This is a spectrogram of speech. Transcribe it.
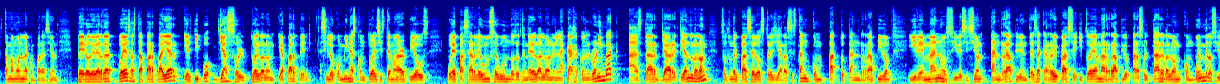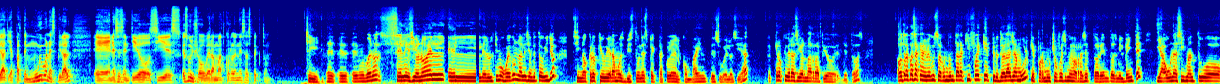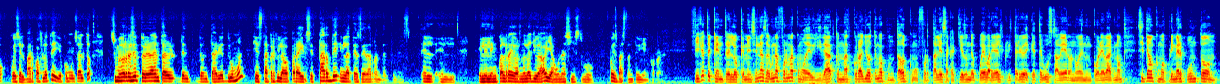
Está mamón en la comparación. Pero de verdad, puedes hasta parpadear y el tipo ya soltó el balón. Y aparte, si lo combinas con todo el sistema de RPOs, puede pasar de un segundo a otro tener el balón en la caja con el running back a estar ya retirando el balón, soltando el pase 2-3 yardas. Es tan compacto, tan rápido y de manos y decisión tan rápido entre esa carrera y pase y todavía más rápido para soltar el balón con buena velocidad y aparte muy buena espiral. Eh, en ese sentido, sí es, es un show ver a Matt Corral en ese aspecto. Sí, eh, es, muy bueno. Se lesionó el, el, el, último juego, una lesión de tobillo. Si no, creo que hubiéramos visto un espectáculo en el combine de su velocidad. Creo que hubiera sido el más rápido de, todos. Otra cosa que a mí me gustó comentar aquí fue que perdió la Yamur, que por mucho fue su mejor receptor en 2020, y aún así mantuvo pues el barco a flote, dio como un salto. Su mejor receptor era Dontario Drummond, que está perfilado para irse tarde en la tercera ronda. Entonces, el, el el elenco alrededor no le ayudaba y aún así estuvo pues bastante bien Corral. Fíjate que entre lo que mencionas de alguna forma como debilidad con Matt Corral, yo lo tengo apuntado como fortaleza, que aquí es donde puede variar el criterio de qué te gusta ver o no en un coreback, ¿no? Sí tengo como primer punto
